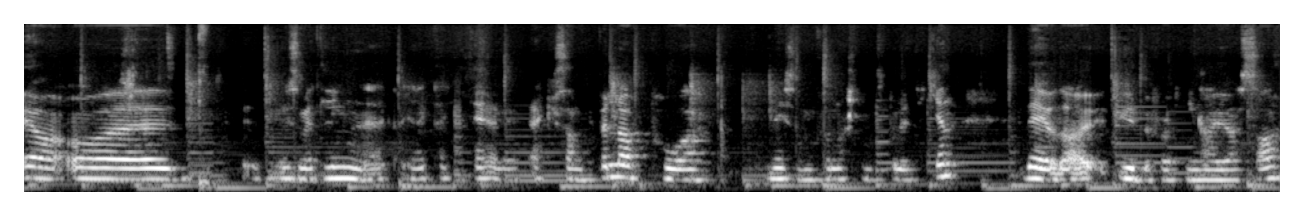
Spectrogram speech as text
Ja, og liksom et lignende eksempel da, på liksom, fornorskningspolitikken, det er jo da urbefolkninga i USA.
